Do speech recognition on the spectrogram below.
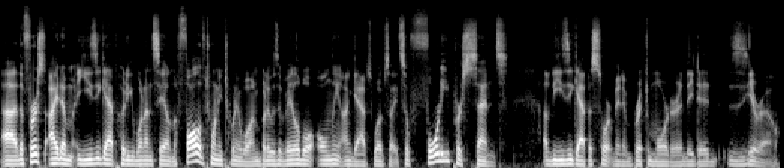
Uh, the first item, a Yeezy Gap hoodie, went on sale in the fall of 2021, but it was available only on Gap's website. So 40% of the Yeezy Gap assortment in brick and mortar, and they did zero.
